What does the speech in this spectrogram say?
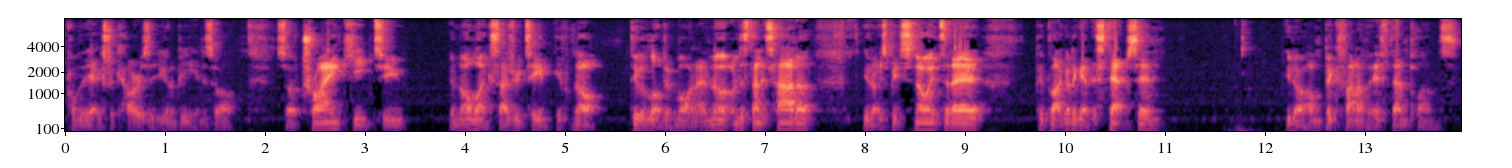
probably the extra calories that you're going to be eating as well. So try and keep to your normal exercise routine. If not, do a little bit more. And I understand it's harder. You know, it's been snowing today. People are going to get the steps in. You know, I'm a big fan of if then plans.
